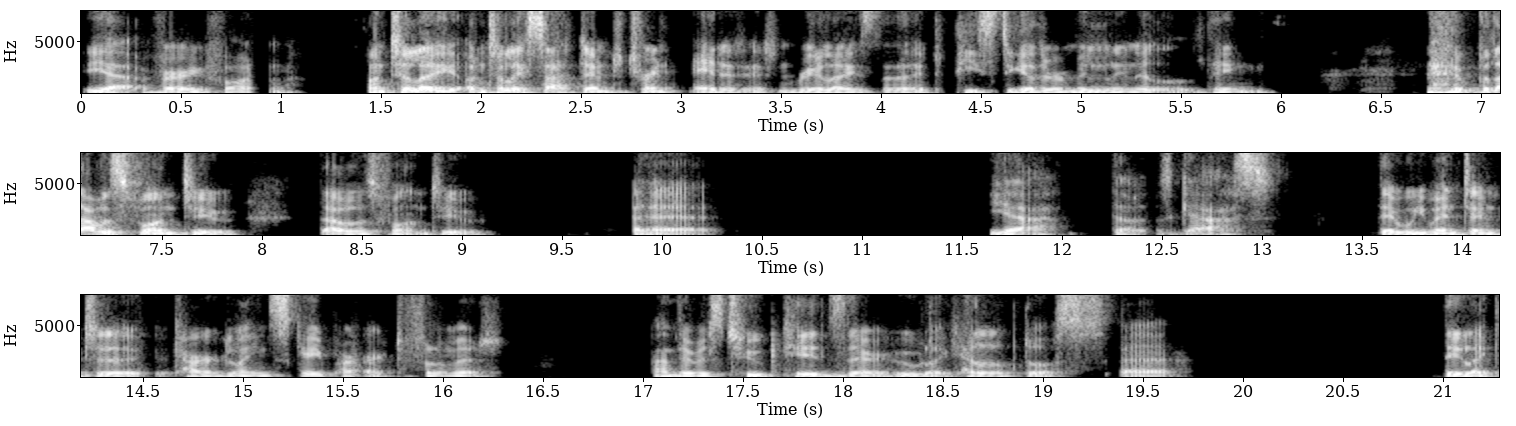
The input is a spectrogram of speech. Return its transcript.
yeah, very fun. Until I until I sat down to try and edit it and realized that I'd pieced together a million little things. but that was fun too. That was fun too. Uh, yeah, that was gas. Then we went down to Carrigaline skate park to film it, and there was two kids there who like helped us. Uh, they like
